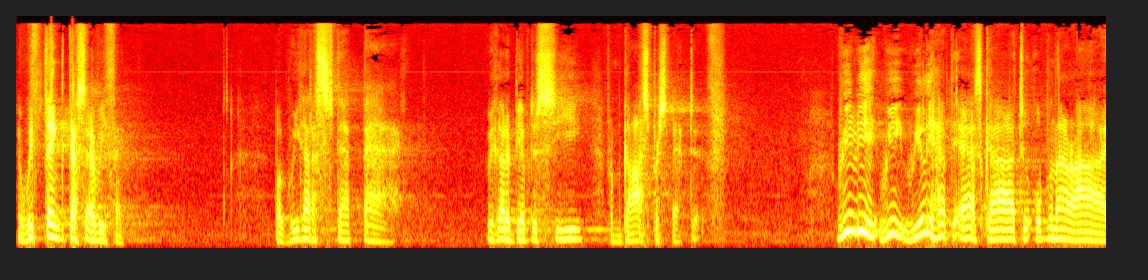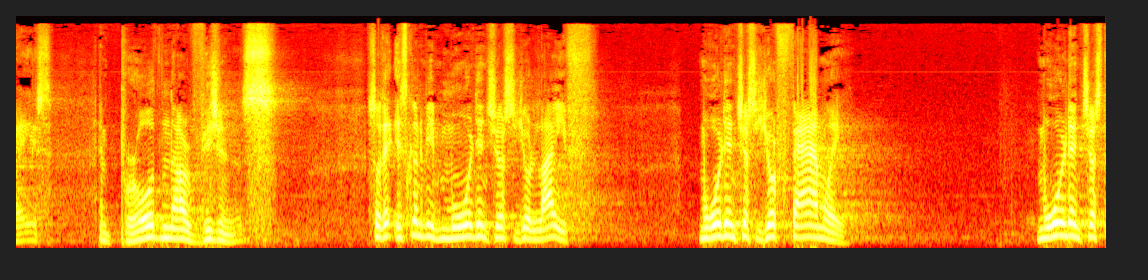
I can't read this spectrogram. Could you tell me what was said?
And we think that's everything. But we got to step back. We got to be able to see from God's perspective. Really, we really have to ask God to open our eyes and broaden our visions so that it's going to be more than just your life, more than just your family, more than just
